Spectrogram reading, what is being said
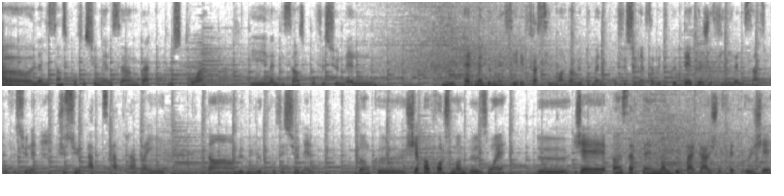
Euh, la licence professionnelle, c'est un bac plus 3 et la licence professionnelle me permet de m'insérer facilement dans le domaine professionnel. Ça veut dire que dès que je finis la licence professionnelle, je suis apte à travailler dans le milieu professionnel. Donc, euh, je n'ai pas forcément besoin de... J'ai un certain nombre de bagages au fait que j'ai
